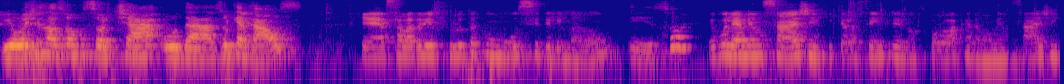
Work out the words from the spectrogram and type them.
E hoje nós vamos sortear o da Zucker House. Que é salada de fruta com mousse de limão. Isso. Eu vou ler a mensagem aqui que ela sempre nos coloca, né? Uma mensagem.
